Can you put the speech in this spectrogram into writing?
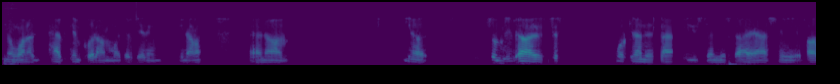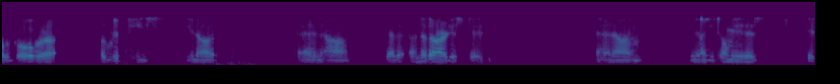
you know, want to have input on what they're getting, you know, and um, you know, some uh, just working on this back piece, and this guy asked me if I would go over a, a rib piece, you know, and um, that another artist did, and um, you know, he told me his his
